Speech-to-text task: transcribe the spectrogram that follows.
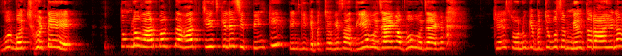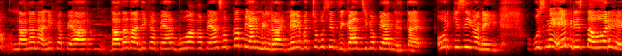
वो बहुत छोटे हैं। तुम लोग हर वक्त हर चीज़ के लिए सिर्फ़ पिंकी पिंकी के बच्चों के साथ ये हो जाएगा, वो हो जाएगा। क्या सोनू के बच्चों को सब मिल तो रहा है ना? नाना नानी का प्यार, दादा दादी का प्यार, बुआ का प्यार, सबका प्यार मिल रहा है। मेरे बच्चों को सिर्फ़ विकास जी का प्यार मिलता है और किसी का नहीं। उसमें एक रिश्ता और है,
